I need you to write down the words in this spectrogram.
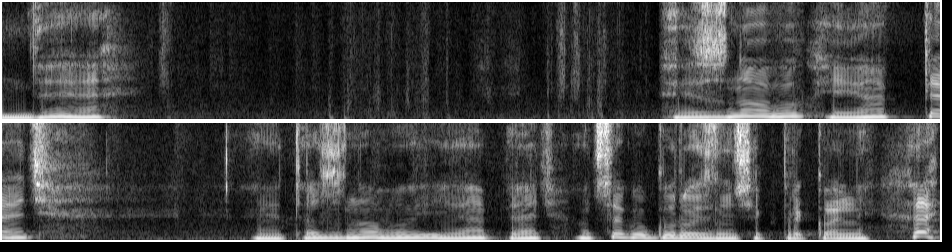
Де? І знову і опять. Это знову і опять. Оце кукурузничок прикольний. Ха!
